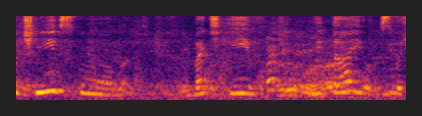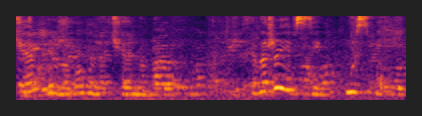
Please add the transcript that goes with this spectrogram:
учнівську молодь, батьків. Вітаю з початком нового навчального року. Я бажаю всім успіхів,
